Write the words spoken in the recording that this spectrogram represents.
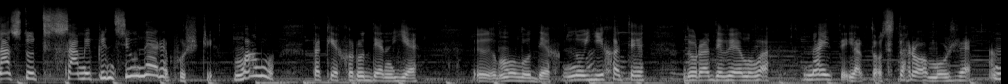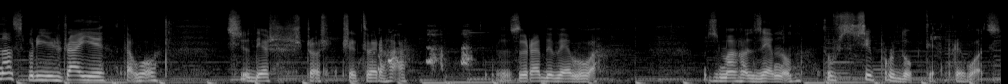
Нас тут самі пенсіонери пущі. Мало таких родин є е, молодих. Ну, їхати до Радивилова, знаєте, як то старому вже. А нас приїжджає того сюди що четверга з Радивилова з магазином. То всі продукти привозить.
